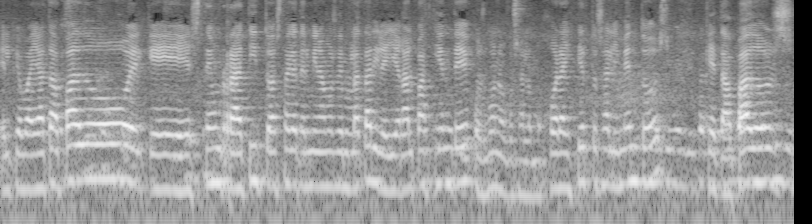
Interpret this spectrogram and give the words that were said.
el que vaya tapado, el que esté un ratito hasta que terminamos de emplatar y le llega al paciente, pues bueno, pues a lo mejor hay ciertos alimentos que tapados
